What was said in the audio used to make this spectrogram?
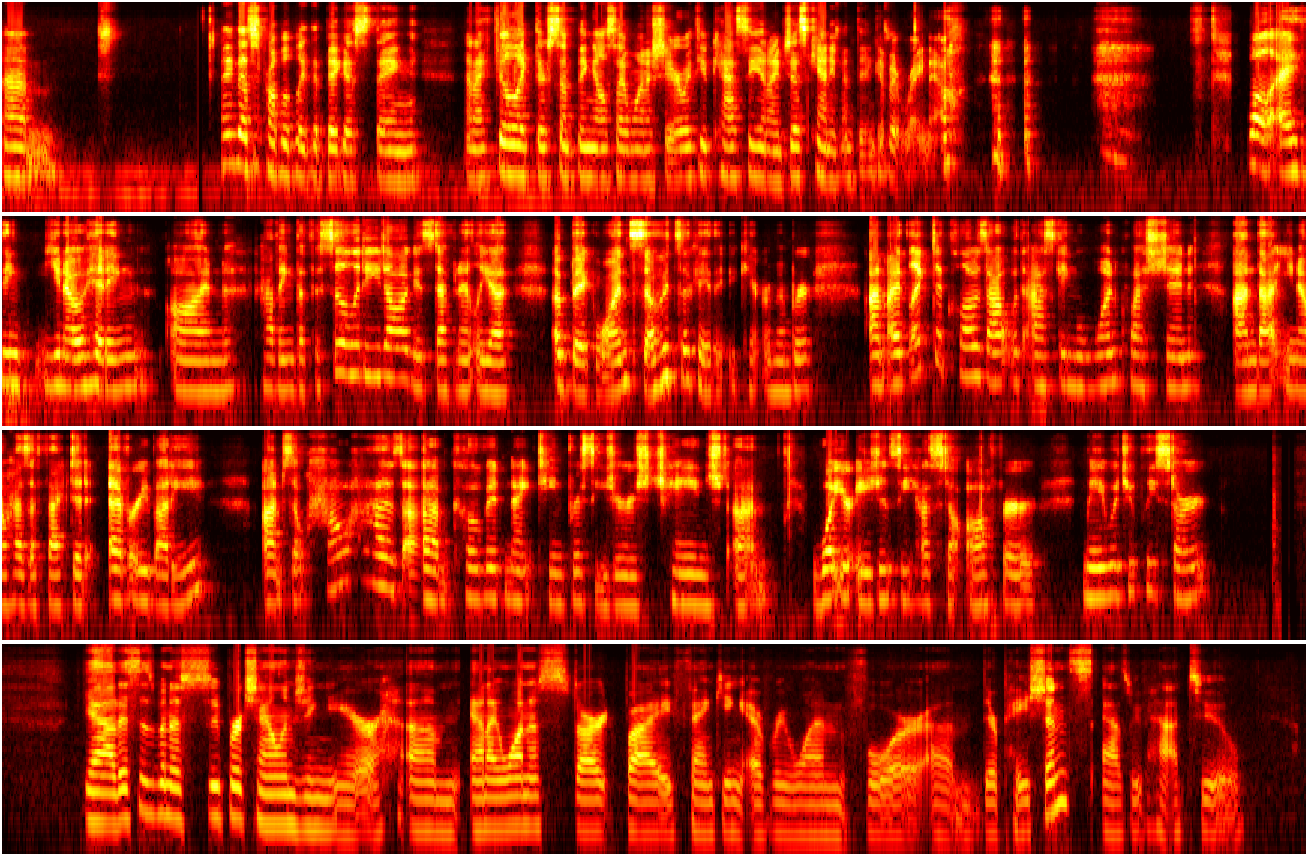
Um, I think that's probably the biggest thing. And I feel like there's something else I want to share with you, Kassy, and I just can't even think of it right now. Well, I think, you know, hitting on having the facility dog is definitely a, a big one, so it's okay that you can't remember. Um, I'd like to close out with asking one question um, that, you know, has affected everybody. Um, so how has um, COVID-19 procedures changed um, what your agency has to offer? May, would you please start? Yeah, this has been a super challenging year. Um, and I want to start by thanking everyone for um, their patience as we've had to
